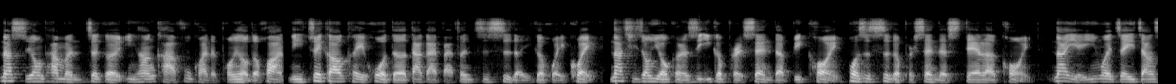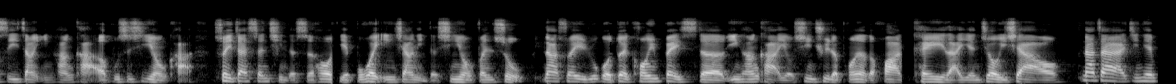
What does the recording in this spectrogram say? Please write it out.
那使用他们这个银行卡付款的朋友的话，你最高可以获得大概百分之四的一个回馈。那其中有可能是一个 percent 的 Bitcoin，或是四个 percent 的 Stellar Coin。那也因为这一张是一张银行卡，而不是信用卡，所以在申请的时候也不会影响你的信用分数。那所以如果对 Coinbase 的银行卡有兴趣的朋友的话，可以来研究一下哦。那再来，今天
